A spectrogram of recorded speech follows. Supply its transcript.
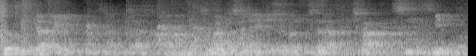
굉장히 감사합니다. 아, 정말 부산에 계시는 사장 차승민.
